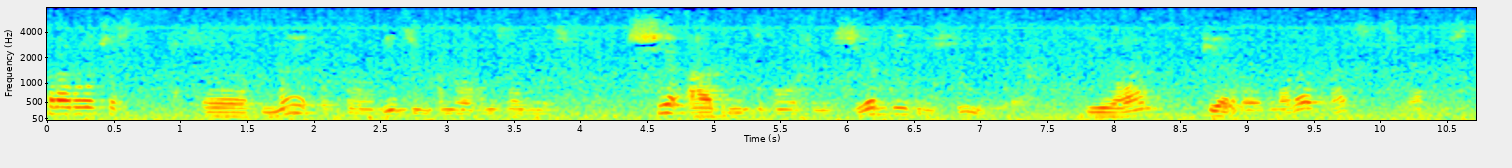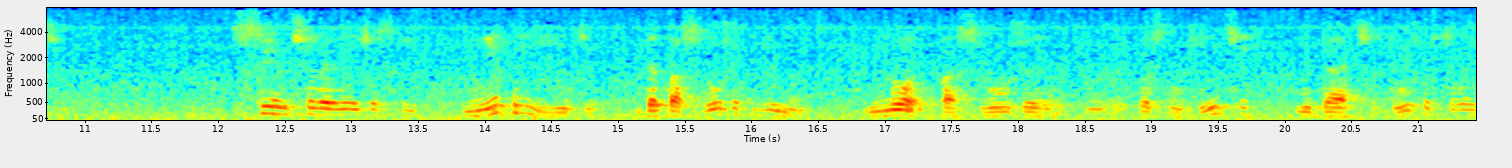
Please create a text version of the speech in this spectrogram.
пророчеств э, мы видим в Новом Завете. Все агнец Божий, земли грехи мира. Иоанн, 1 глава, 29 стих. Сын человеческий не приедет, да послужит ему, но послужи, послужите и дайте душу свою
